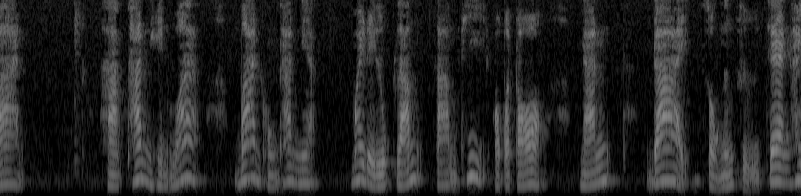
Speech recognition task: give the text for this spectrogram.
บ้าน หากท่านเห็นว่าบ้านของท่านเนี่ย ไม่ได้ลุกล้ำตามที่อบตนั้นได้ส่งหนังสือแจ้งให้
